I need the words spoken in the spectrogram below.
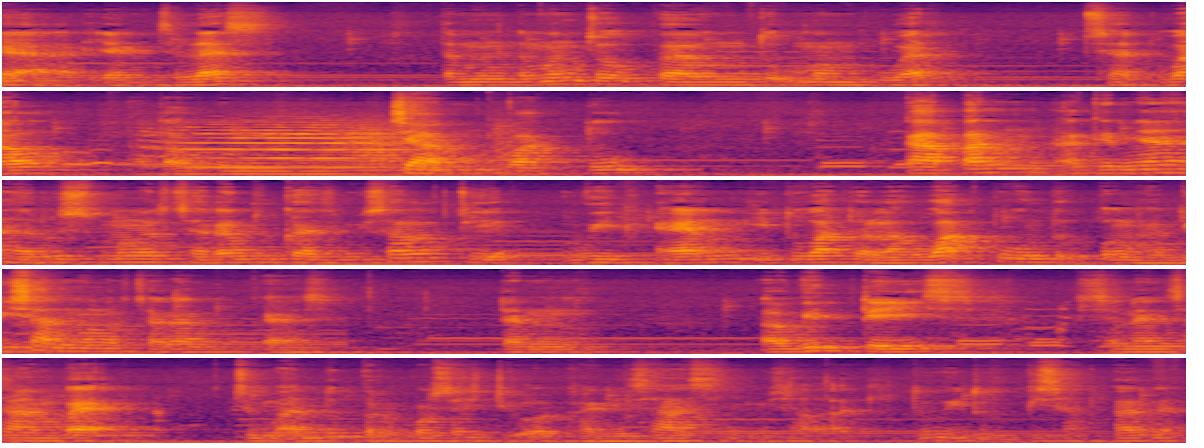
ya yang jelas teman-teman coba untuk membuat jadwal ataupun jam waktu kapan akhirnya harus mengerjakan tugas. Misal di weekend itu adalah waktu untuk penghabisan mengerjakan tugas. Dan uh, weekdays Senin sampai Jumat itu berproses di organisasi misalnya gitu itu bisa banget.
